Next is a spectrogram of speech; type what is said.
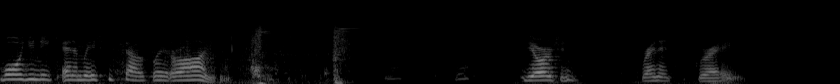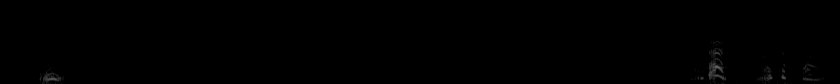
more unique animation styles later on. The origin, granite gray. Ooh. I like that. I like the style.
